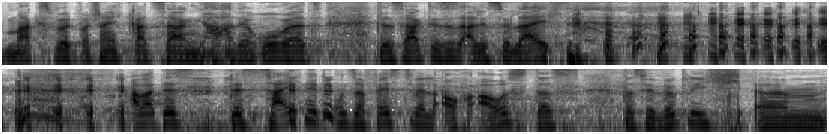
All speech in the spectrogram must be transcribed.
Max wird wahrscheinlich gerade sagen, ja, der Robert, der sagt, es ist alles so leicht. Aber das, das, zeichnet unser Festival auch aus, dass, dass wir wirklich, ähm,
